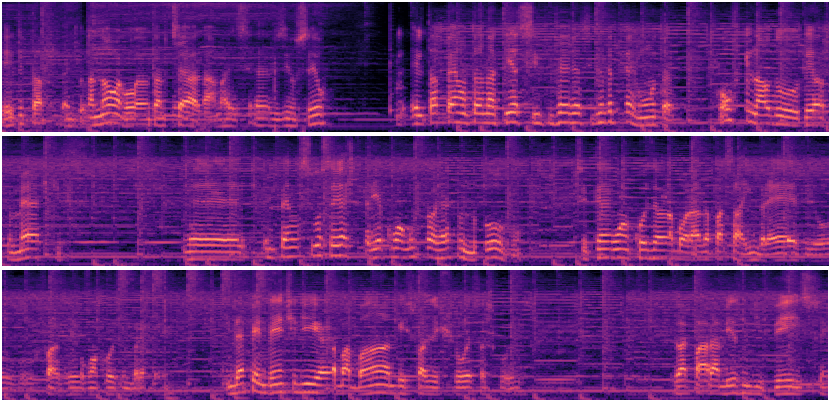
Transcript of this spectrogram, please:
ele está, não agora, está no Ceará, mas é vizinho seu ele está perguntando aqui assim, veja a segunda pergunta. Com o final do The é, ele pergunta se você já estaria com algum projeto novo, se tem alguma coisa elaborada para sair em breve ou, fazer alguma coisa em breve. Independente de acabar banda, fazer show, essas coisas. Vai parar mesmo de vez, sem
